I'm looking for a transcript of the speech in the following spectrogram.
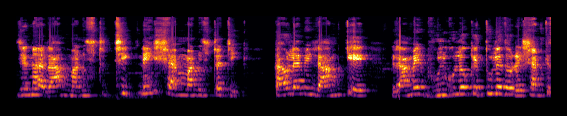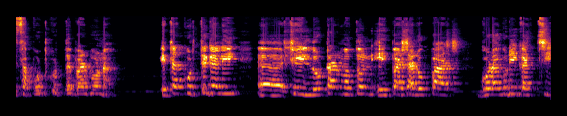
যে না, রাম মানুষটা ঠিক নেই, শ্যাম মানুষটা ঠিক। তাহলে আমি রামকে, রামের ভুলগুলোকে তুলে ধরে শ্যামকে সাপোর্ট করতে পারব না? এটা করতে গেলেই সেই লোটার মতন এই পাশ আর পাশ ঘোরাঘুরি কাচ্ছি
